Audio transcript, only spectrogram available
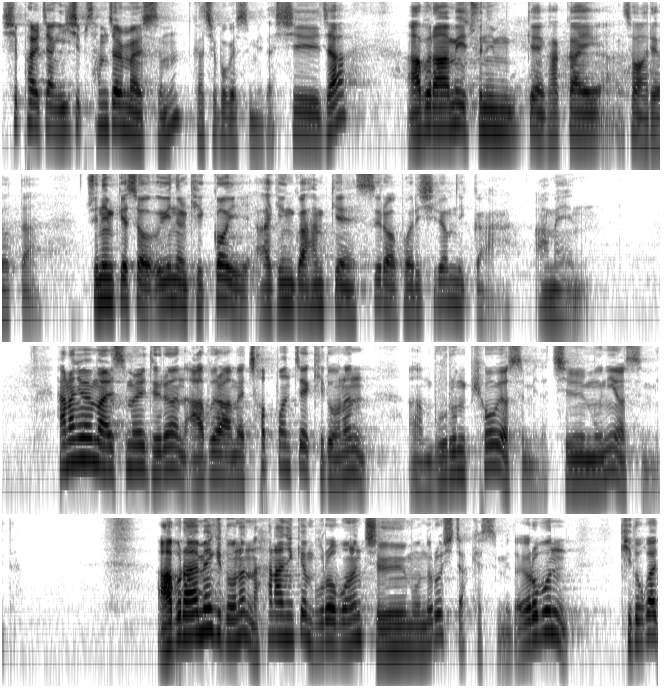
18장 23절 말씀 같이 보겠습니다. 시작. 아브라함이 주님께 가까이서 아뢰었다. 주님께서 의인을 기꺼이 악인과 함께 쓸어 버리시렵니까? 아멘. 하나님의 말씀을 들은 아브라함의 첫 번째 기도는 아, 물음표였습니다. 질문이었습니다. 아브라함의 기도는 하나님께 물어보는 질문으로 시작했습니다. 여러분, 기도가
